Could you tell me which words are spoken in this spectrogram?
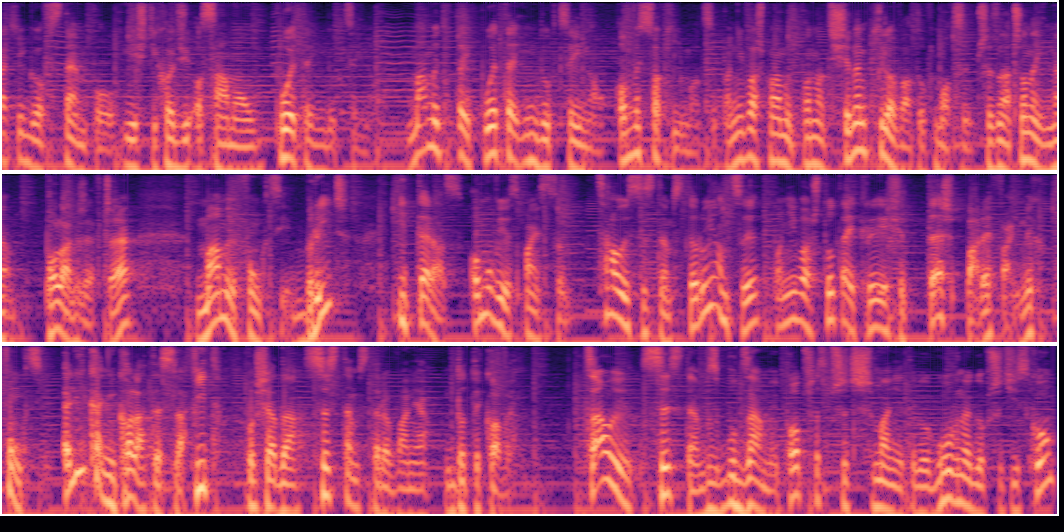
takiego wstępu, jeśli chodzi o samą płytę indukcyjną. Mamy tutaj płytę indukcyjną o wysokiej mocy, ponieważ mamy ponad 7 kW mocy przeznaczonej na pola grzewcze, mamy funkcję bridge i teraz omówię z Państwem cały system sterujący, ponieważ tutaj kryje się też parę fajnych funkcji. Elika Nikola Tesla Fit posiada system sterowania dotykowy. Cały system wzbudzamy poprzez przytrzymanie tego głównego przycisku.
